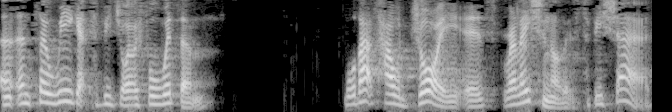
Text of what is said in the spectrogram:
And, so we get to be joyful with them. Well, that's how joy is relational. It's to be shared.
